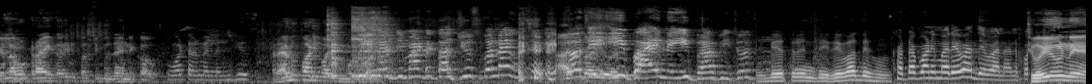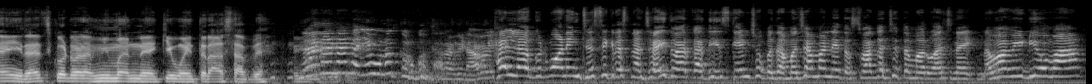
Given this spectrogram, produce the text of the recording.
પેલા હું ટ્રાય કરીને પછી બધાને કહું વોટરમેલન જ્યુસ રાયડું પાણી પાણી મોડું એનર્જી માટે તો જ્યુસ બનાવ્યું છે. જોજી ઈ ભાઈ ને ઈ ભાભી જો બે ત્રણ દી રેવા દે હું. ખટા પાણીમાં રેવા દેવાના ને જોયું ને અહીં રાજકોટ વાળા મહેમાન ને કેવું અહીં ત્રાસ આપે. ના ના ના ના એવું નથી કરું ગંધારા વીણા. હેલો ગુડ મોર્નિંગ જય શ્રી કૃષ્ણ. જય દ્વારકાધીશ. કેમ છો બધા? મજામાં ને? તો સ્વાગત છે તમારું આજના એક નવા વિડીયોમાં.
